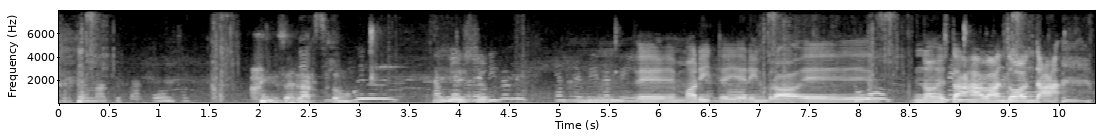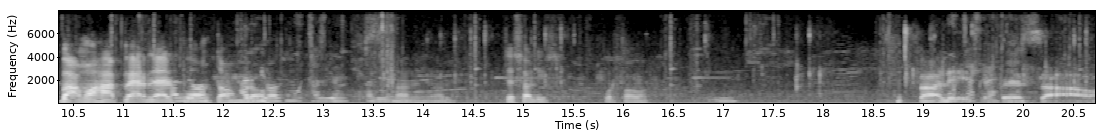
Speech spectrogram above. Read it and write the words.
Porque me va a quitar puntos. Esa es la razón. Alguien revíveme. Alguien revíveme. Eh, morite, Jeren, bro. Eh, No, nos no, estás abandonando. Vamos a perder Adiós, puntos, bro. Adiós, adiós, adiós. Dale, dale. Te salís, por favor. Sale, pesado.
